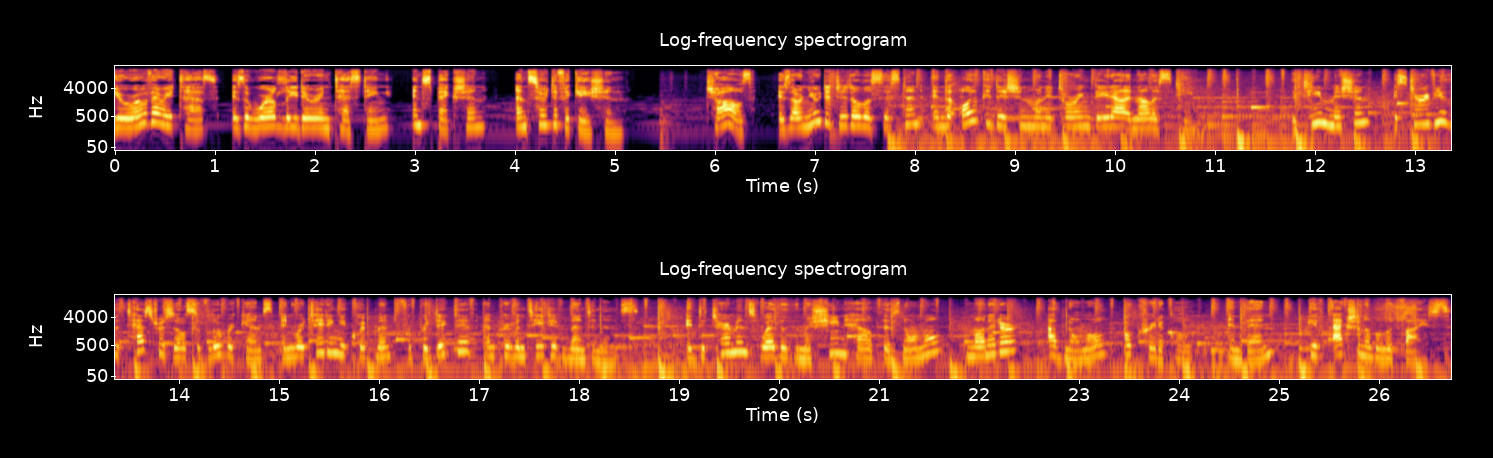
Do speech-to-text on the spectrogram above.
Bureau Veritas is a world leader in testing, inspection, and certification. Charles is our new digital assistant in the oil condition monitoring data analysis team. The team mission is to review the test results of lubricants in rotating equipment for predictive and preventative maintenance. It determines whether the machine health is normal, monitor, abnormal, or critical, and then give actionable advice.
